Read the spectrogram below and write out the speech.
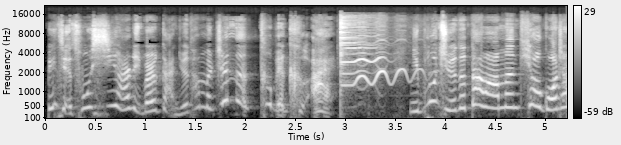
并且从心眼里边感觉他们真的特别可爱。你不觉得大妈们跳广场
